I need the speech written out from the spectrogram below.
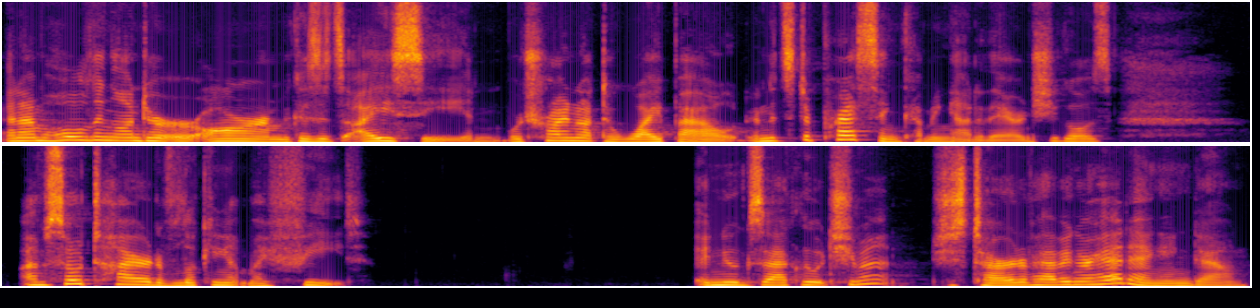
And I'm holding onto her arm because it's icy and we're trying not to wipe out. And it's depressing coming out of there. And she goes, I'm so tired of looking at my feet. I knew exactly what she meant. She's tired of having her head hanging down.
